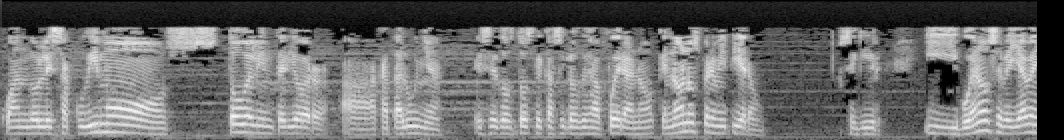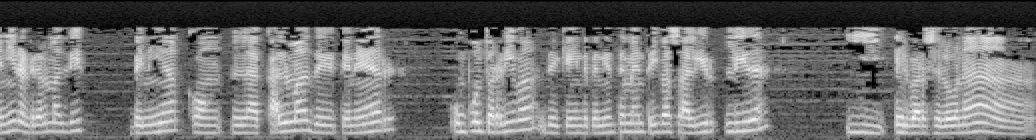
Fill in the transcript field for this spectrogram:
cuando le sacudimos todo el interior a Cataluña, ese 2-2 que casi los deja fuera, ¿no? Que no nos permitieron seguir. Y bueno, se veía venir, el Real Madrid venía con la calma de tener un punto arriba, de que independientemente iba a salir líder, y el Barcelona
